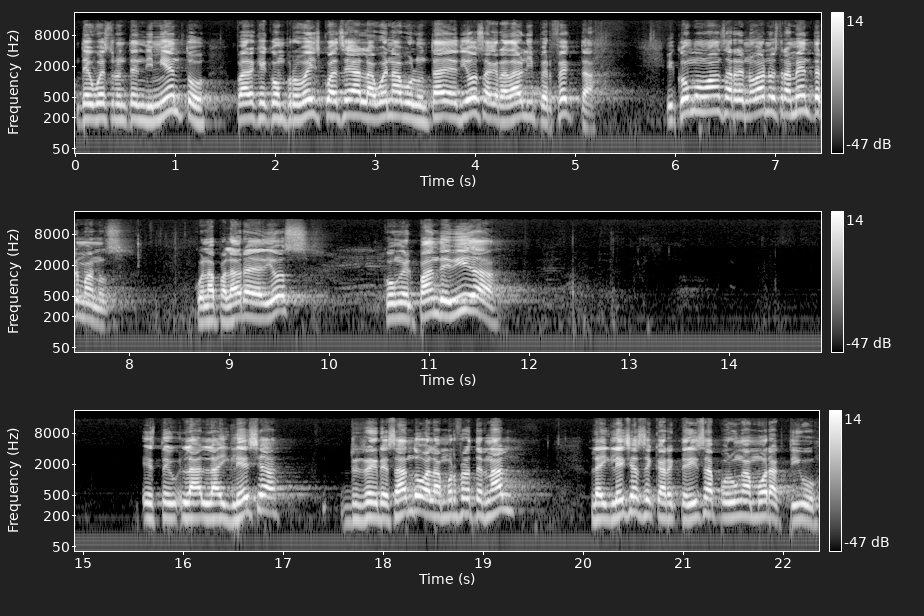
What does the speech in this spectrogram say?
de vuestro entendimiento, para que comprobéis cuál sea la buena voluntad de Dios, agradable y perfecta. ¿Y cómo vamos a renovar nuestra mente, hermanos? Con la palabra de Dios, con el pan de vida. Este, la, la iglesia regresando al amor fraternal, la iglesia se caracteriza por un amor activo.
